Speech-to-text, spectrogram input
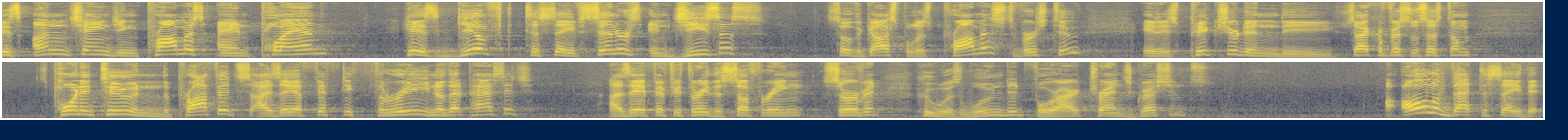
His unchanging promise and plan, His gift to save sinners in Jesus. So the gospel is promised, verse 2. It is pictured in the sacrificial system. It's pointed to in the prophets, Isaiah 53. You know that passage? Isaiah 53, the suffering servant who was wounded for our transgressions. All of that to say that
